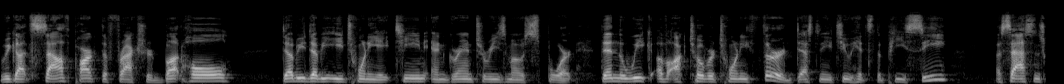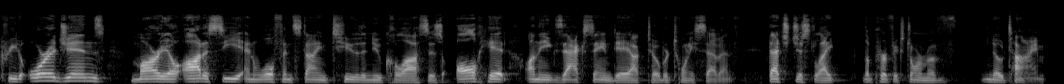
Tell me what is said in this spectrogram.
we got South Park The Fractured Butthole, WWE 2018, and Gran Turismo Sport. Then the week of October 23rd, Destiny 2 hits the PC. Assassin's Creed Origins, Mario Odyssey, and Wolfenstein 2, The New Colossus, all hit on the exact same day, October 27th. That's just like the perfect storm of no time.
